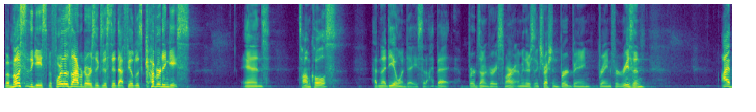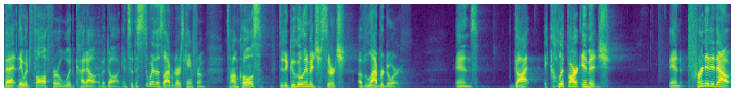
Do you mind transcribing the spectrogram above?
But most of the geese, before those Labradors existed, that field was covered in geese. And Tom Coles had an idea one day. He said, I bet birds aren't very smart. I mean, there's an expression, bird brain, brain for a reason. I bet they would fall for a wood cutout of a dog. And so this is where those Labradors came from. Tom Coles did a Google image search of Labrador and got a clip art image and printed it out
